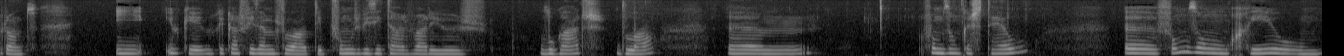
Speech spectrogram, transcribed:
pronto. E, e o quê? O que é que nós fizemos lá? Tipo, fomos visitar vários lugares de lá. Um, fomos a um castelo. Uh, fomos a um rio,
